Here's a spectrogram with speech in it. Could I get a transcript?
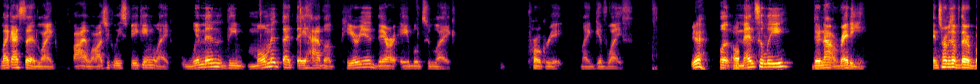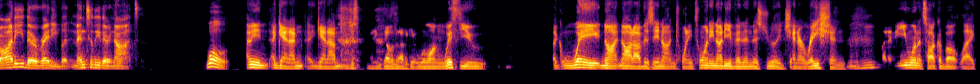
Like I said, like biologically speaking, like women, the moment that they have a period, they are able to like procreate, like give life. yeah, But Oh. mentally, they're not ready. In terms of their body, they're ready, but mentally, they're not. Well, I mean, again, I'm again, I'm just playing devil's advocate along with you. Like way not not obviously not in 2020, not even in this really generation. Mm-hmm. But I mean, you want to talk about like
